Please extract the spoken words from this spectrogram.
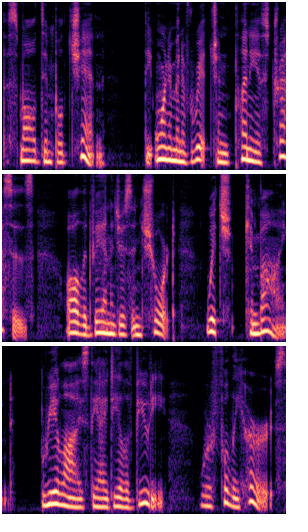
the small dimpled chin, the ornament of rich and plenteous tresses, all advantages, in short, which, combined, realized the ideal of beauty, were fully hers.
